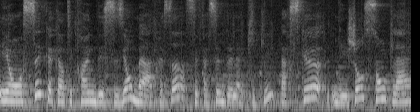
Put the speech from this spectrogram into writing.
Et on sait que quand il prend une décision, bien après ça, c'est facile de l'appliquer parce que les choses sont claires.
